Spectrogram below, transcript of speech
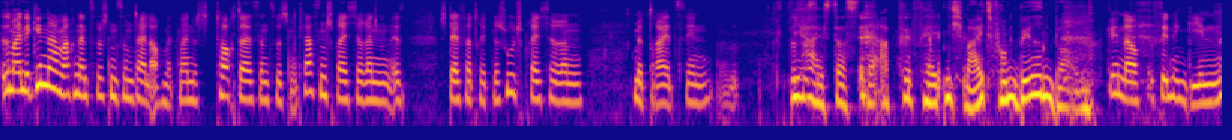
Also meine Kinder machen inzwischen zum Teil auch mit. Meine Tochter ist inzwischen Klassensprecherin, ist stellvertretende Schulsprecherin mit 13. Also Wie heißt das? Der Apfel fällt nicht weit vom Birnbaum. Genau, ist in den Genen.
